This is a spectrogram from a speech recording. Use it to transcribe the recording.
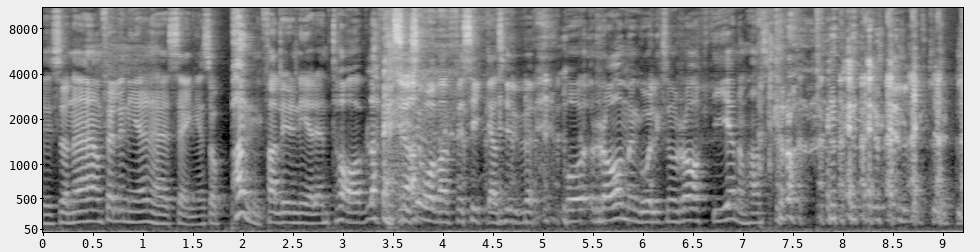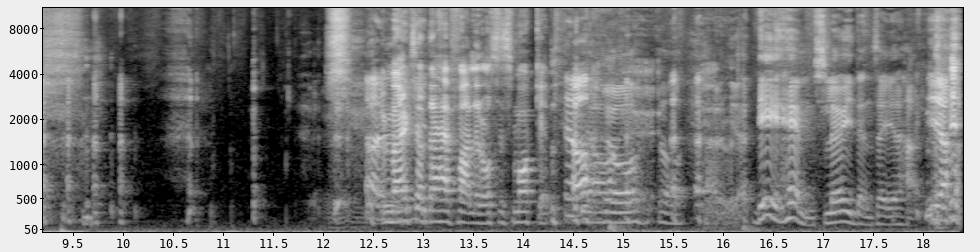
Eh, så när han fäller ner den här sängen så pang faller det ner en tavla precis ovanför Sickans huvud. Och ramen går liksom rakt igenom hans kropp. det är väldigt kul. Det märks att det här faller oss i smaken. Ja. Ja, ja. Det är hemslöjden, säger han. Ja.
